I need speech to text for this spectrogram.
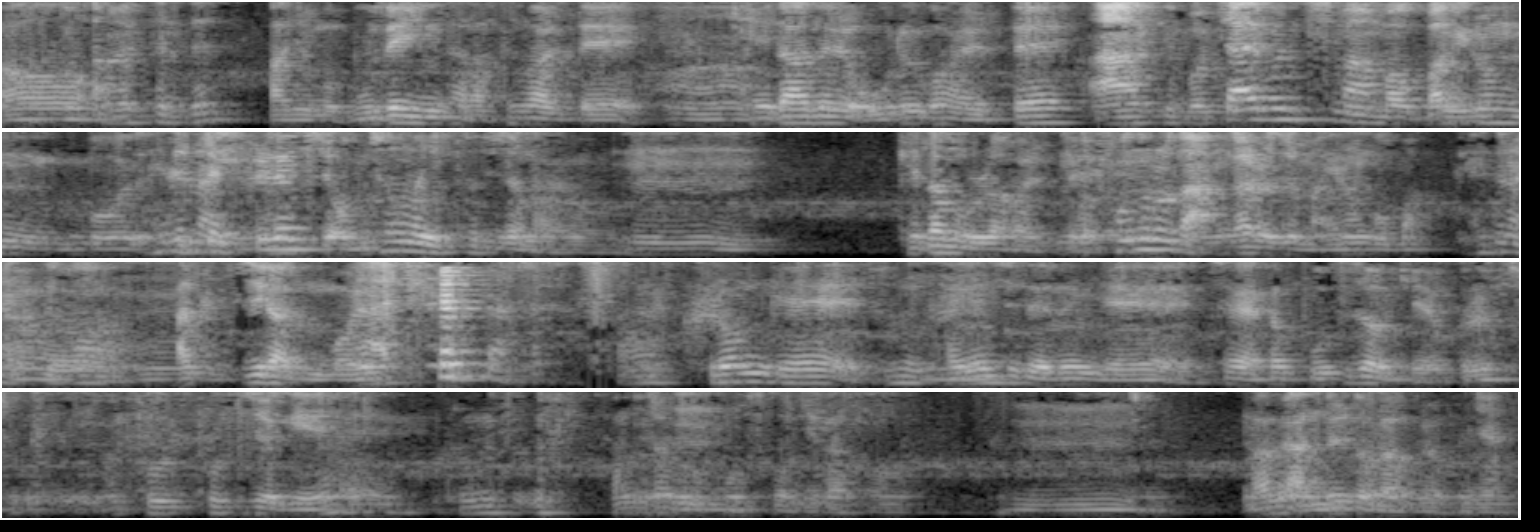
어, 안할 텐데. 아니 뭐 무대 인사 같은 거 할때 어. 계단을 오르고 할 때 아, 이렇게 뭐 짧은 치마 막, 막 이런 뭐 그때 헤드라인. 플래시 엄청 많이 터지잖아요. 음, 계단 올라갈 때뭐 손으로도 안 가려져 막 이런 거 막 헤드라인 아, 뜨고. 음. 아찔한 뭐 이런 아, 참. 아, 그런 게 저는 당연시 되는 게 제가 약간 보수적이에요. 그런 쪽은 보, 보수적이에요. 네. 그러면서 산적인 음. 보수적이라서 음, 마음에 안 들더라고요. 그냥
